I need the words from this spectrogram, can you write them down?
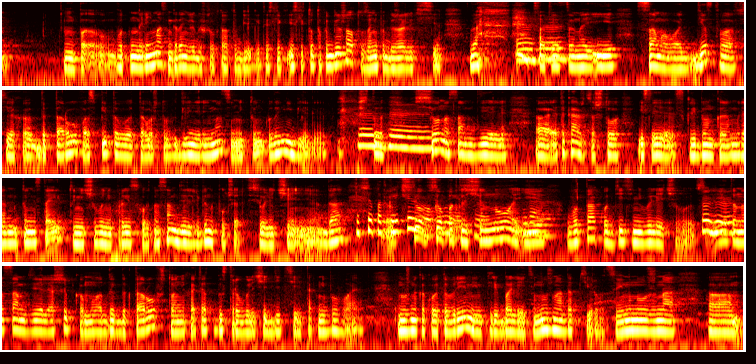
вот на реанимации никогда не любишь, что кто-то бегает. Если, если кто-то побежал, то за ним побежали все. Да? Угу. Соответственно, и с самого детства всех докторов воспитывают того, что в отделении реанимации никто никуда не бегает. Угу. Что все на самом деле. А, это кажется, что если с ребенком рядом никто не стоит, то ничего не происходит. На самом деле ребенок получает все лечение. Да? И все подключено. Все, все подключено. Да. И вот так вот дети не вылечиваются. Угу. И это на самом деле ошибка молодых докторов, что они хотят быстро быстро вылечить детей. Так не бывает. Нужно какое-то время им переболеть, им нужно адаптироваться, им нужно э,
